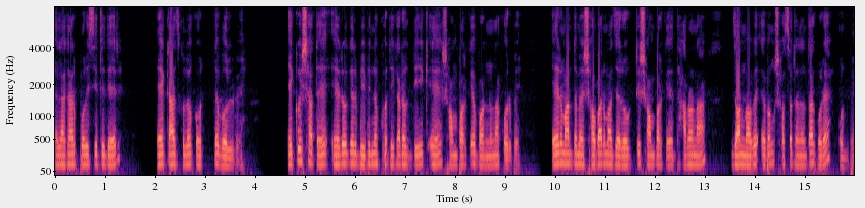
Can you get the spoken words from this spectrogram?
এলাকার পরিচিতিদের এ কাজগুলো করতে বলবে। একই সাথে এ রোগের বিভিন্ন ক্ষতিকারক দিক এ সম্পর্কে বর্ণনা করবে। এর মাধ্যমে সবার মাঝে রোগটি সম্পর্কে ধারণা জন্মাবে এবং সচেতনতা গড়ে উঠবে।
